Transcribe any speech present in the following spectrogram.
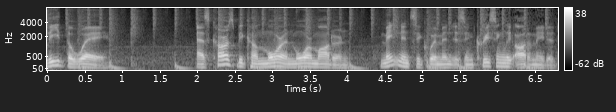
Lead the way. As cars become more and more modern, maintenance equipment is increasingly automated.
